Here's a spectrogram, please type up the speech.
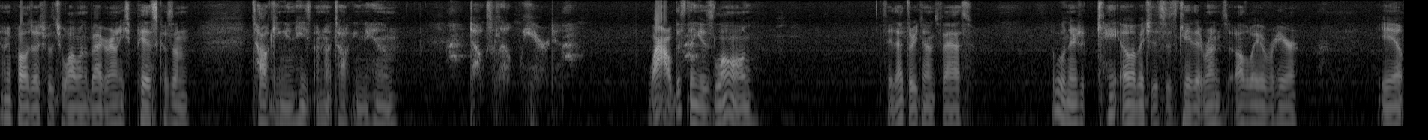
I apologize for the chihuahua in the background. He's pissed because I'm talking and he's... I'm not talking to him. Dog's a little weird. Wow, this thing is long. Say that three times fast. Oh, and there's a cave. Oh, I bet you this is the cave that runs all the way over here. Yep.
